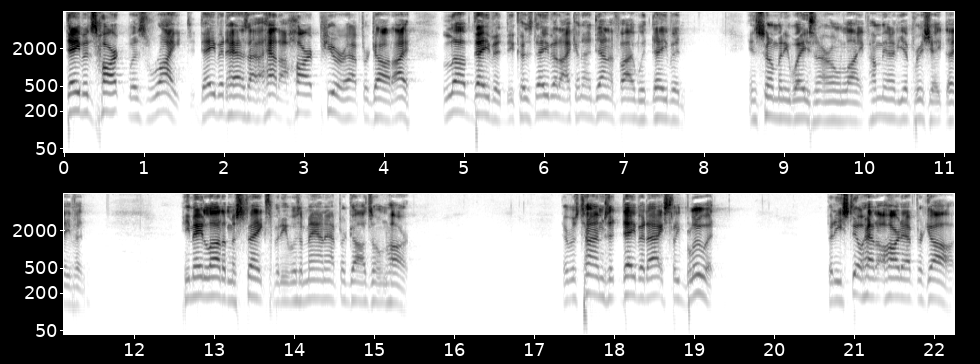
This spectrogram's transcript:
David's heart was right. David has a, had a heart pure after God. I love David because David, I can identify with David in so many ways in our own life. How many of you appreciate David? He made a lot of mistakes, but he was a man after God's own heart. There was times that David actually blew it, but he still had a heart after God.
